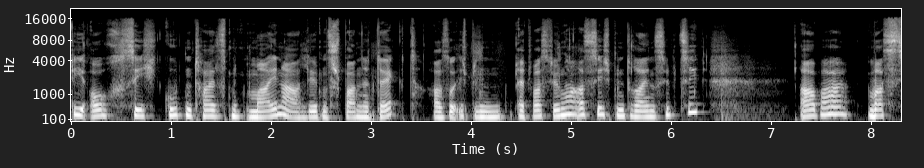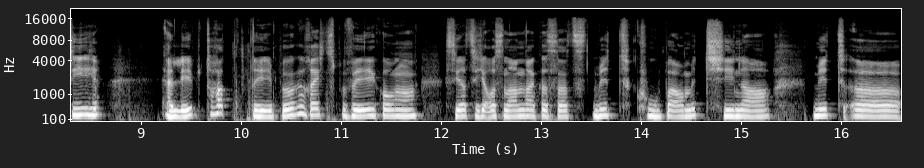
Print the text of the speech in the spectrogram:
die auch sich gutenteils mit meiner Lebensspanne deckt. Also ich bin etwas jünger als Sie, ich bin 73. Aber was sie erlebt hat, die Bürgerrechtsbewegung, sie hat sich auseinandergesetzt mit Kuba, mit China, mit äh,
